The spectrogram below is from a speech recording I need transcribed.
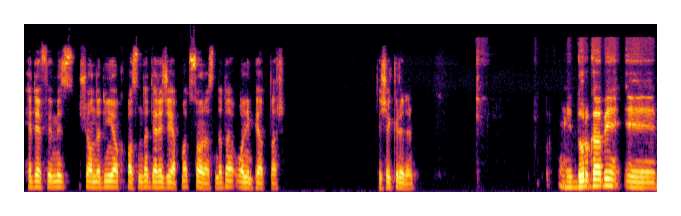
Hedefimiz şu anda Dünya Kupası'nda derece yapmak, sonrasında da olimpiyatlar. Teşekkür ederim. E, Doruk abi e,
